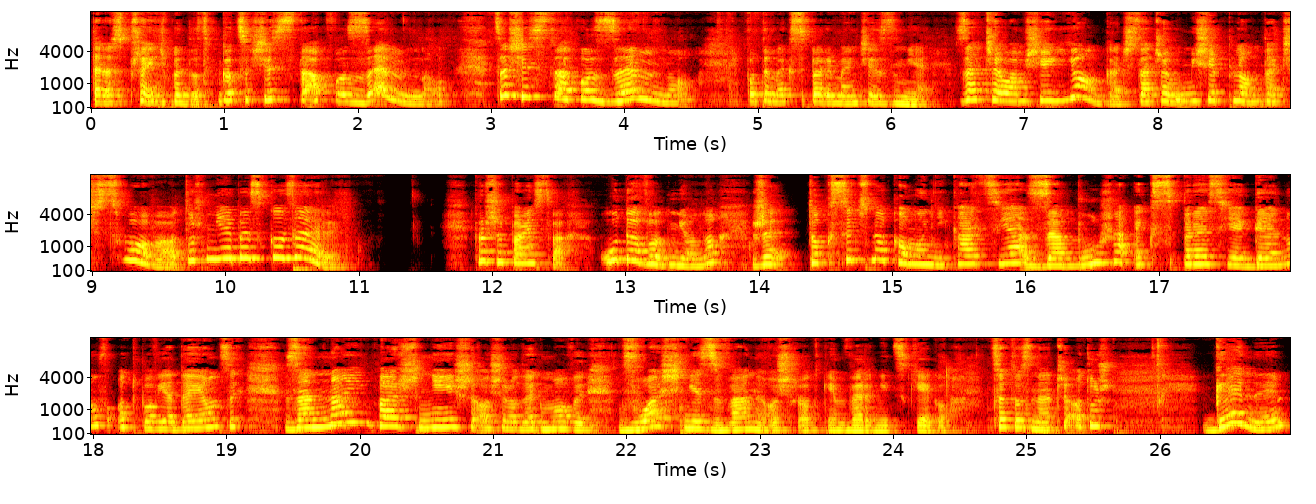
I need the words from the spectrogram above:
Teraz przejdźmy do tego, co się stało ze mną. Co się stało ze mną po tym eksperymencie z mnie? Zaczęłam się jąkać, zaczęły mi się plątać słowa. Otóż nie bez kozery. Proszę Państwa, udowodniono, że toksyczna komunikacja zaburza ekspresję genów odpowiadających za najważniejszy ośrodek mowy, właśnie zwany ośrodkiem Wernickiego. Co to znaczy? Otóż geny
